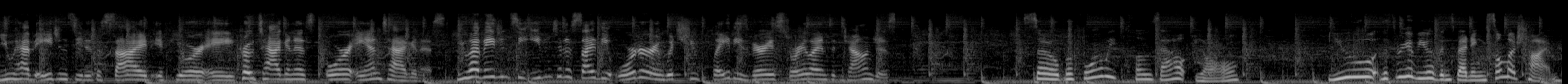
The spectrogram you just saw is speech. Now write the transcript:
You have agency to decide if you're a protagonist or antagonist. You have agency even to decide the order in which you play these various storylines and challenges. So before we close out, y'all, you, the three of you, have been spending so much time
